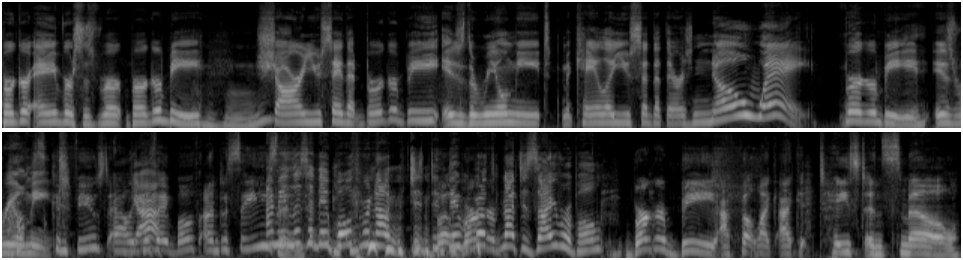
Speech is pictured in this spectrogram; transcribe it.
Burger A versus ver- Burger B. Shar, you say that Burger B is the real meat. Michaela, you said that there is no way Burger B is real I'm meat. confused, Allie, because Yeah. they both undeceived. I mean, listen, they both were not. de- they were burger- both not desirable. Burger B, I felt like I could taste and smell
